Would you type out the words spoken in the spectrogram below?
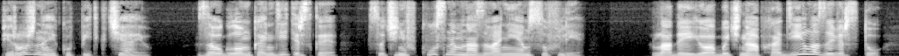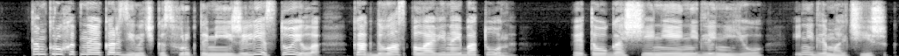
пирожные купить к чаю. За углом кондитерская с очень вкусным названием суфле. Лада ее обычно обходила за версту. Там крохотная корзиночка с фруктами и желе стоила, как два с половиной батона. Это угощение не для нее и не для мальчишек.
